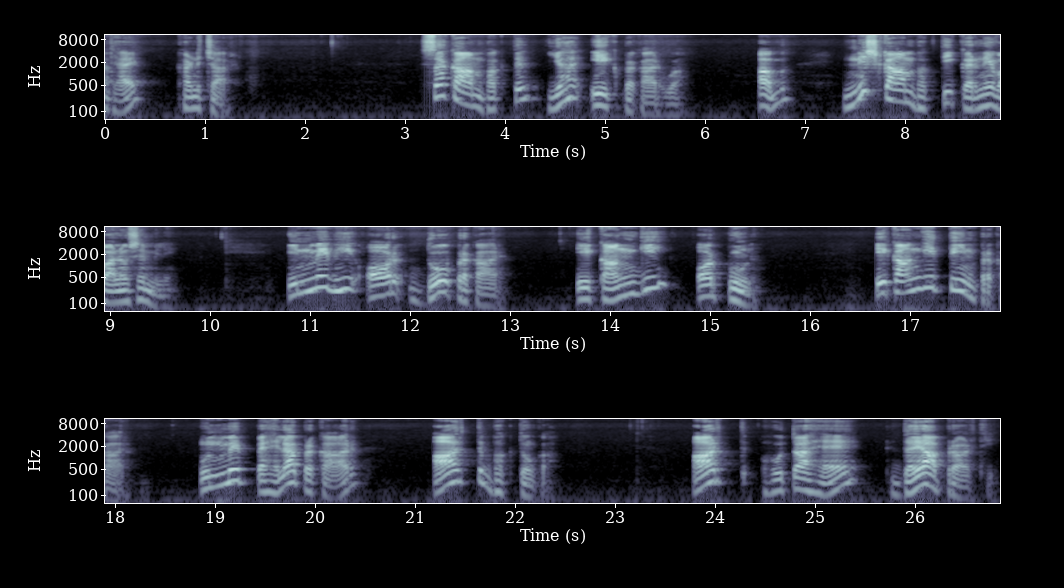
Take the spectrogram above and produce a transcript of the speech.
अध्याय, खंड चार। सकाम भक्त, यह एक प्रकार हुआ। अब निष्काम भक्ति करने वालों से मिले। इनमें भी और दो प्रकार, एकांगी और पूर्ण। एकांगी तीन प्रकार, उनमें पहला प्रकार आर्त भक्तों का। आर्त होता है दया प्रार्थी।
